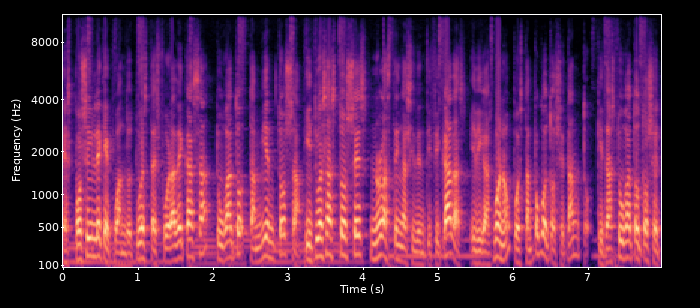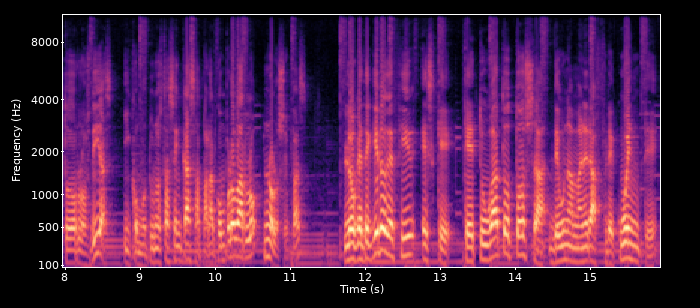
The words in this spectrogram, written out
Es posible que cuando tú estés fuera de casa tu gato también tosa y tú esas toses no las tengas identificadas y digas, bueno, pues tampoco tose tanto. Quizás tu gato tose todos los días y como tú no estás en casa para comprobarlo, no lo sepas. Lo que te quiero decir es que que tu gato tosa de una manera frecuente,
